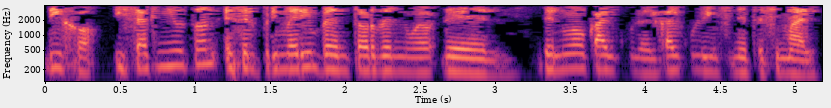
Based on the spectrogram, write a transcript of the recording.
dijo, Isaac Newton es el primer inventor del, del, nuevo cálculo, el cálculo infinitesimal.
